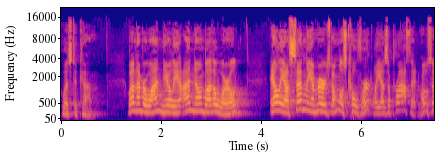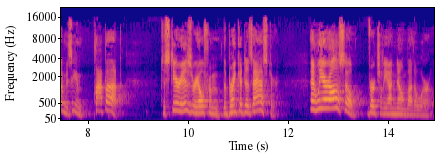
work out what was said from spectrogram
was to come? Well, number one, nearly unknown by the world, EliYah suddenly emerged almost covertly as a prophet. All of a sudden, we see him pop up to steer Israel from the brink of disaster. And we are also virtually unknown by the world.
